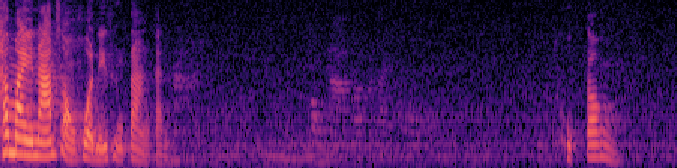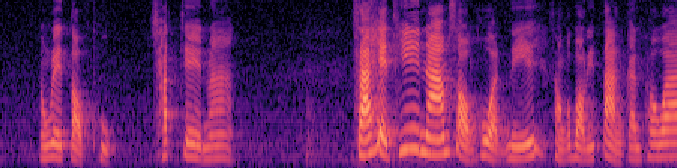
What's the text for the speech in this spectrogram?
ทำไมน้ำสองขวดนี้ถึงต่างกัน ถูกต้อง น้องเรย์ตอบถูกชัดเจนมาก สาเหตุที่น้ำสองขวดนี้สองกระบอกนี้ต่างกัน เพราะว่า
